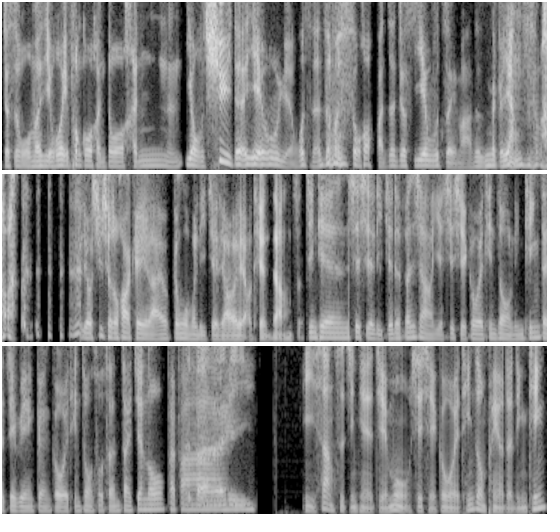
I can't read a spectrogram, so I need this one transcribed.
就是我们也我也碰过很多很有趣的业务员，我只能这么说，反正就是业务嘴嘛，就是那个样子嘛。有需求的话，可以来跟我们李杰聊一聊天，这样子。今天谢谢李杰的分享，也谢谢各位听众聆听，在这边跟各位听众说声再见喽，拜拜。以上是今天的节目，谢谢各位听众朋友的聆听，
